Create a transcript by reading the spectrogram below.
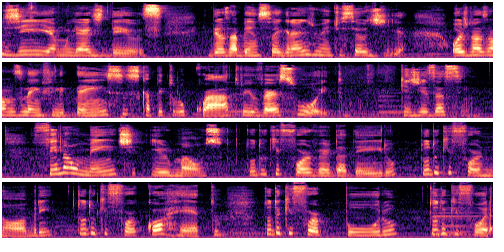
dia, mulher de Deus. Deus abençoe grandemente o seu dia. Hoje nós vamos ler em Filipenses, capítulo 4 e o verso 8, que diz assim: Finalmente, irmãos, tudo que for verdadeiro, tudo que for nobre, tudo que for correto, tudo que for puro, tudo que for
